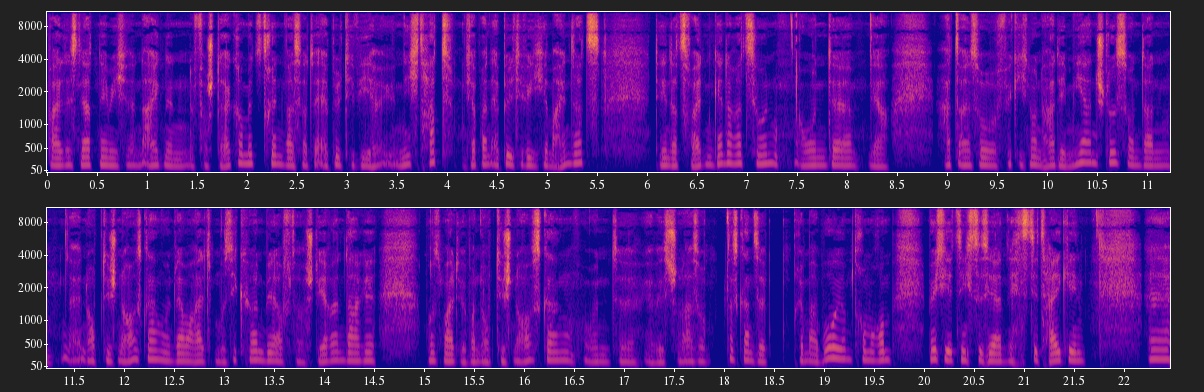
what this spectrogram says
weil es hat nämlich einen eigenen Verstärker mit drin, was ja der Apple TV nicht hat. Ich habe einen Apple TV hier im Einsatz, den der zweiten Generation. Und äh, ja, hat also wirklich nur einen HDMI-Anschluss und dann einen optischen Ausgang. Und wenn man halt Musik hören will auf der Stereoanlage, muss man halt über einen optischen Ausgang. Und äh, ihr wisst schon, also das ganze Primavorium drumherum, möchte jetzt nicht zu so sehr ins Detail gehen, äh,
